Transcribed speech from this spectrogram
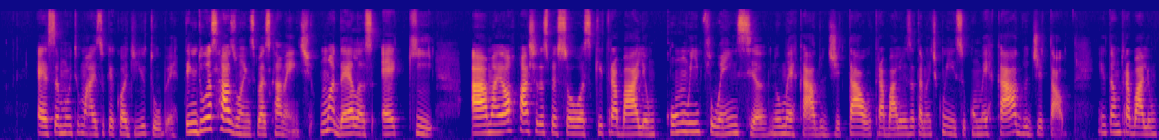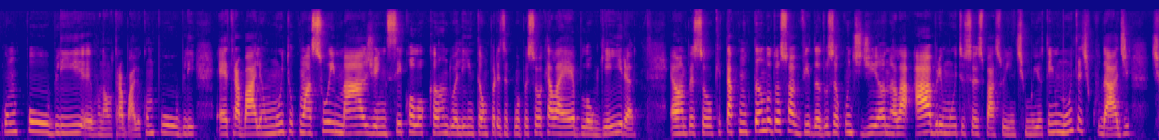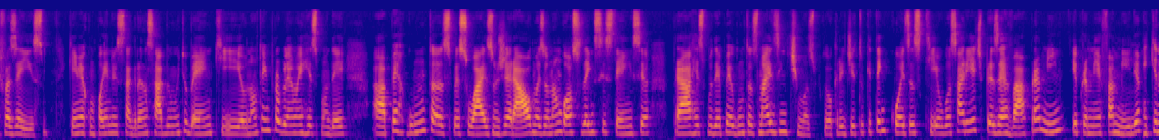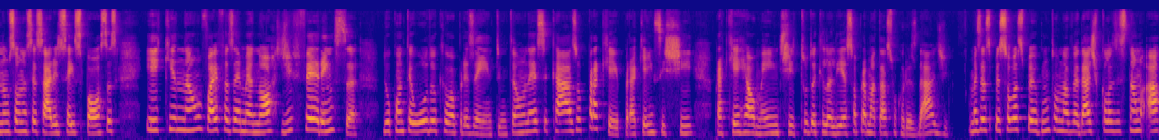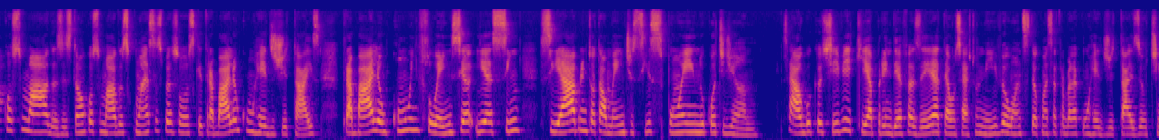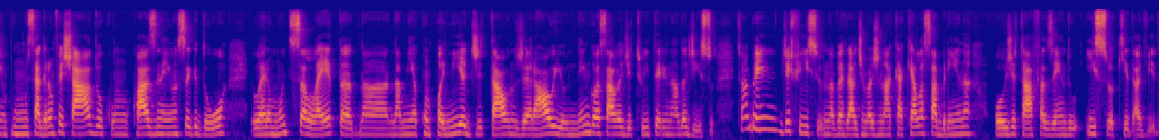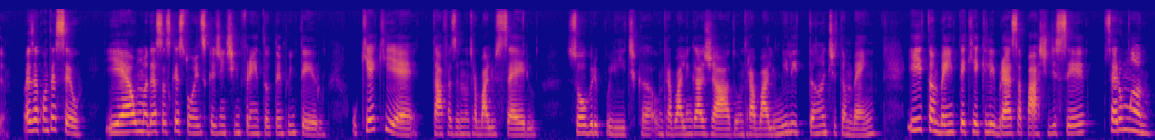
essa é muito mais do que com a de youtuber. Tem duas razões, basicamente. Uma delas é que a maior parte das pessoas que trabalham com influência no mercado digital trabalham exatamente com isso, com o mercado digital. Então trabalham com publi, eu não trabalho com publi, é, trabalham muito com a sua imagem, se colocando ali. Então, por exemplo, uma pessoa que ela é blogueira, é uma pessoa que está contando da sua vida, do seu cotidiano, ela abre muito o seu espaço íntimo e eu tenho muita dificuldade de fazer isso. Quem me acompanha no Instagram sabe muito bem que eu não tenho problema em responder a perguntas pessoais no geral, mas eu não gosto da insistência para responder perguntas mais íntimas, porque eu acredito que tem coisas que eu gostaria de preservar para mim e para minha família e que não são necessárias de ser expostas e que não vai fazer a menor diferença do conteúdo que eu apresento. Então, nesse caso, para quê? Para que insistir? Para que realmente tudo aquilo ali é só para matar a sua curiosidade? Mas as pessoas perguntam, na verdade, porque elas estão acostumadas, estão acostumadas com essas pessoas que trabalham com redes digitais, trabalham com influência e assim se abrem totalmente, se expõem no cotidiano. Isso é algo que eu tive que aprender a fazer até um certo nível. Antes de eu começar a trabalhar com redes digitais, eu tinha um Instagram fechado, com quase nenhum seguidor. Eu era muito seleta na, na minha companhia digital no geral e eu nem gostava de Twitter e nada disso. Então é bem difícil, na verdade, imaginar que aquela Sabrina hoje está fazendo isso aqui da vida. Mas aconteceu. E é uma dessas questões que a gente enfrenta o tempo inteiro. O que, que é estar tá fazendo um trabalho sério sobre política, um trabalho engajado, um trabalho militante também, e também ter que equilibrar essa parte de ser ser humano,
